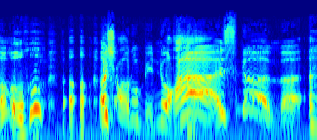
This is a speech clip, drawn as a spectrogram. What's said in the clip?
أوه، أشعر بالنعاس نعم.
